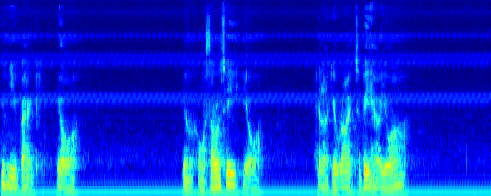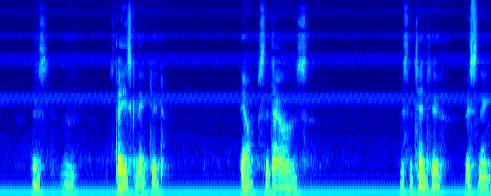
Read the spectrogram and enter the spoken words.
Giving you back your your authority, your feel like your right to be how you are. Just mm, stays connected. The ups, the downs, just attentive, listening.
